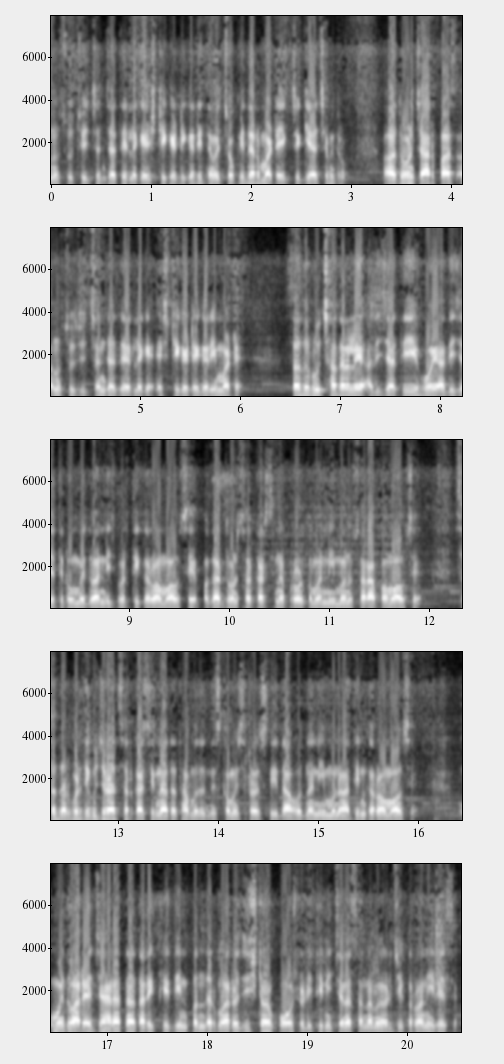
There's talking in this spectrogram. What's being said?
અનુસૂચિત જનજાતિ એટલે કે એસટી કેટેગરી તેમજ ચોકીદાર માટે એક જગ્યા છે મિત્રો. ધોરણ ચાર પાસ અનુસૂચિત જનજાતિ એટલે કે એસટી કેટેગરી માટે. સદરૂ છાત્રાલય આદિજાતિ હોય, આદિજાતિના ઉમેદવારની જ ભરતી કરવામાં આવશે. પગાર ધોરણ સરકારશ્રીના પ્રવર્તમાન નિયમાનુસાર આપવામાં આવશે. સદર ભરતી ગુજરાત સરકારશ્રીના તથા મદદનીશ કમિશનર શ્રી દાહોદના નિયમોના આધીન કરવામાં આવશે. ઉમેદવારે જાહેરાતના તારીખથી દિન પંદરમાં રજિસ્ટર પોસ્ટ અડીથી નીચેના સરનામે અરજી કરવાની રહેશે.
